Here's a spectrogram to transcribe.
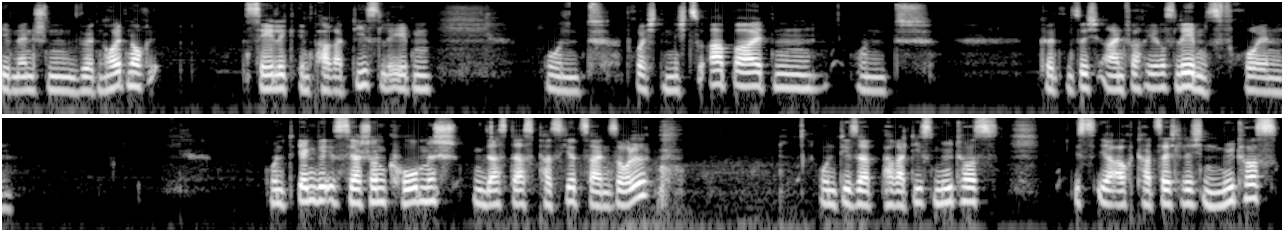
die Menschen würden heute noch selig im Paradies leben und bräuchten nicht zu arbeiten und könnten sich einfach ihres Lebens freuen. Und irgendwie ist es ja schon komisch, dass das passiert sein soll. Und dieser Paradiesmythos ist ja auch tatsächlich ein Mythos,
